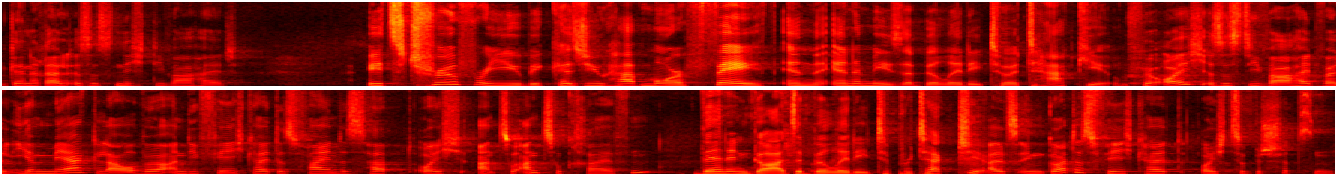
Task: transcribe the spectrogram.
generell ist es nicht die Wahrheit. It's true for you because you have more faith in the enemy's ability to attack you. Für euch ist es die Wahrheit, weil ihr mehr Glaube an die Fähigkeit des Feindes habt, euch an, zu anzugreifen, than in God's ability to protect you. als in Gottes Fähigkeit, euch zu beschützen.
